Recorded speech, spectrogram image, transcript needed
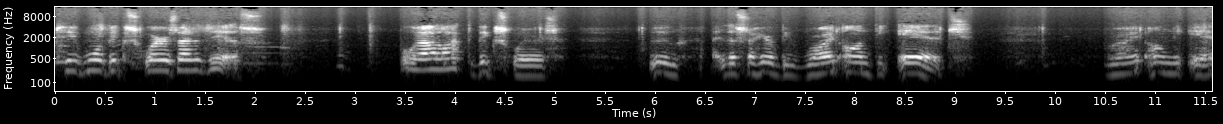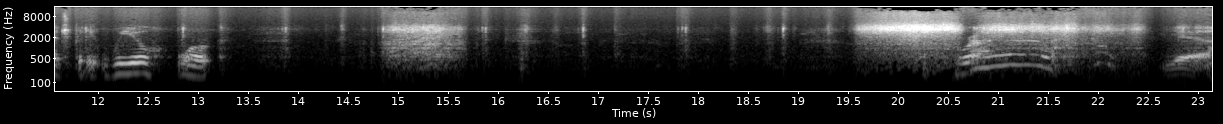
two more big squares out of this. Boy, I like the big squares. Ooh, this right here will be right on the edge. Right on the edge, but it will work. Right. Yeah.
